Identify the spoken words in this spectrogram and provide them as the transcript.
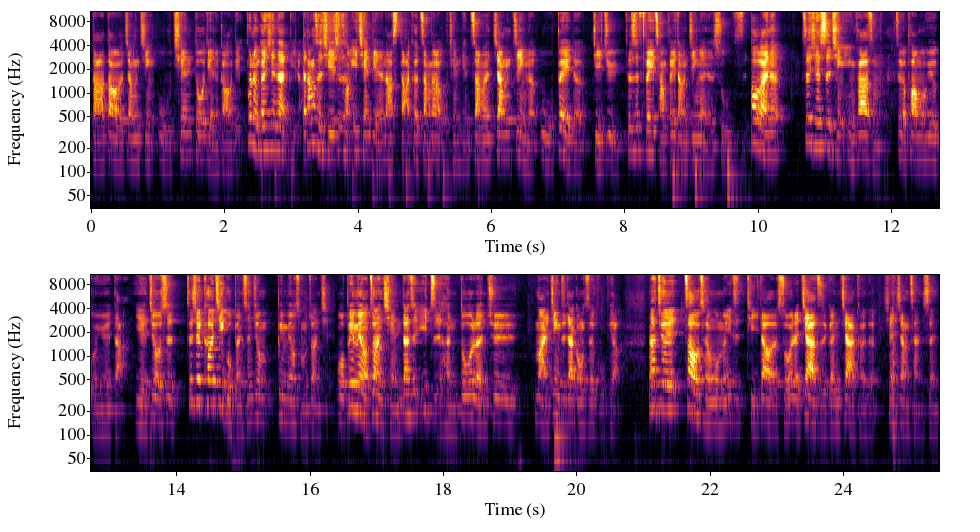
达到了将近五千多点的高点，不能跟现在比了。当时其实是从一千点的纳斯达克涨到了五千点，涨了将近了五倍的几聚，这是非常非常惊人的数字。后来呢，这些事情引发了什么？这个泡沫越滚越大，也就是这些科技股本身就并没有什么赚钱，我并没有赚钱，但是一直很多人去买进这家公司的股票，那就会造成我们一直提到的所谓的价值跟价格的现象产生。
